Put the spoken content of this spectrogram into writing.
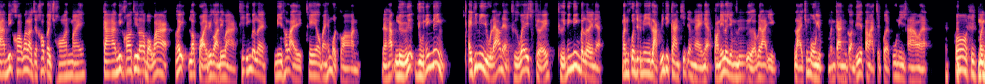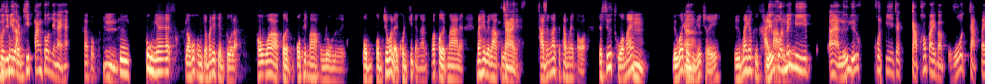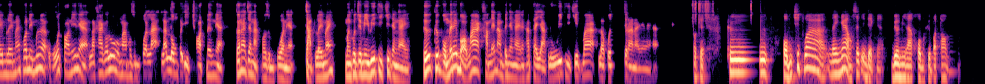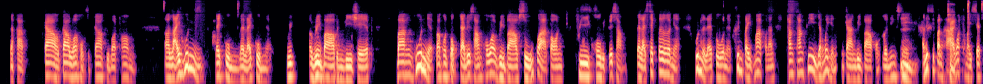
การวิเคราะห์ว่าเราจะเข้าไปช้อนไหมการวิเคราะห์ที่เราบอกว่าเฮ้ยเราปล่อยไปก่อนดีกว่า ทิ้งไปเลย มีเท่าไหร่เทลไปให้หมดก่อนนะครับ หรืออยู่นิ่งๆไอ้ที่มีอยู่แล้วเนี่ย ถือไว้เฉยถือนิ่งๆไปเลยเนี่ย มันควรจะมีหลักวิธีการคิดยังไงเนี่ย ตอนนี้เรายังเหลือเวลาอีกหลายชั่วโมงอยู่เหมือนกันก่อนที่ตลาดจะเปิดพรุ่งนี้เช้าฮะ ก็มันควรจะมีหลักคิดตั้งต้นยังไงฮะ ครับผมคือพรุ่งนี้เราก็คงจะไม่ได้เตรียมตัวละ เพราะว่าเปิดโอเพนมาคงลงเลย ผมผมเชื่อว่าหลายคนคิดอย่างนั้น ว่าเปิดมาเนี่ยไม่ให้เวลาใช่ถามว่าจะทำอะไรต่อ จะซื้อถั่วไหมหรือว่าจะอยู่เฉยๆหรือไม่ก็คือขายหรือคนไม่มี อ่า หรือหรือคนมีจะกลับเข้าไปแบบโอ้โหจัดเต็มเลยไหมเพราะในเมื่อโอ้โหตอนนี้เนี่ยราคาก็ร่วงลงมาพอสมควรแล้วแล้วลงไปอีกช็อตนึงเนี่ยก็น่าจะหนักพอสมควรเนี่ยจัดเลยไหมมันควรจะมีวิธีคิดยังไง คือคือผมไม่ได้บอกว่าคำแนะนำเป็นยังไงนะครับ แต่อยากรู้วิธีคิดว่าเราควรพิจารณายังไงฮะโอเค คือผมคิดว่าในแง่ของ SET index เนี่ยเดือนมีนาคมคือ bottom นะครับ9 969คือ bottom หลายหุ้นในกลุ่มหลาย ๆ กลุ่มเนี่ย rebound เป็น V shape บางหุ้นเนี่ยบางคนตกใจด้วยซ้ำเพราะว่า rebound สูงกว่าตอน pre covid ด้วยซ้ำหลายๆ sector เนี่ย หุ้นหลาย ๆ ตัวเนี่ยขึ้นไปมากกว่านั้น ทั้งๆที่ยังไม่เห็นการรีบาวของ e a r n i n g ็งอันนี้คือปัญหาว่าทำไมเซ็ต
